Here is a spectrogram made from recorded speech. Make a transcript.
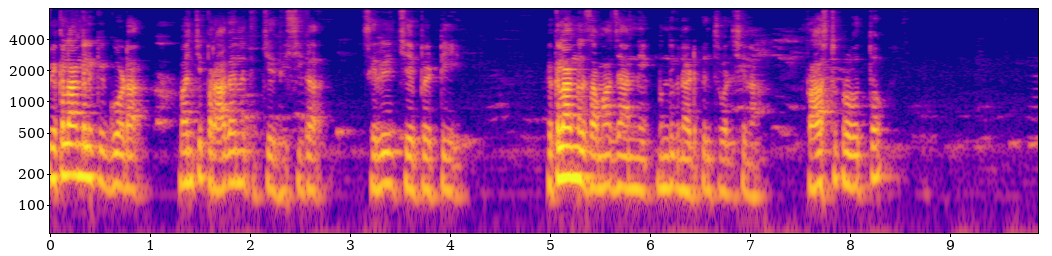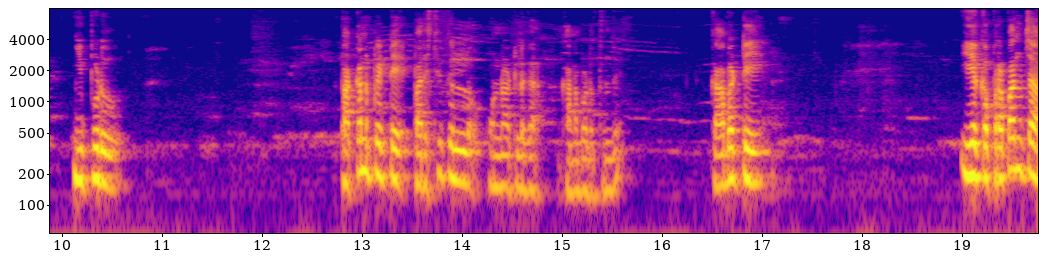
వికలాంగులకి కూడా మంచి ప్రాధాన్యత ఇచ్చే దిశగా చర్యలు చేపట్టి వికలాంగుల సమాజాన్ని ముందుకు నడిపించవలసిన రాష్ట్ర ప్రభుత్వం ఇప్పుడు పక్కన పెట్టే పరిస్థితుల్లో ఉన్నట్లుగా కనబడుతుంది. కాబట్టి ఈ యొక్క ప్రపంచ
